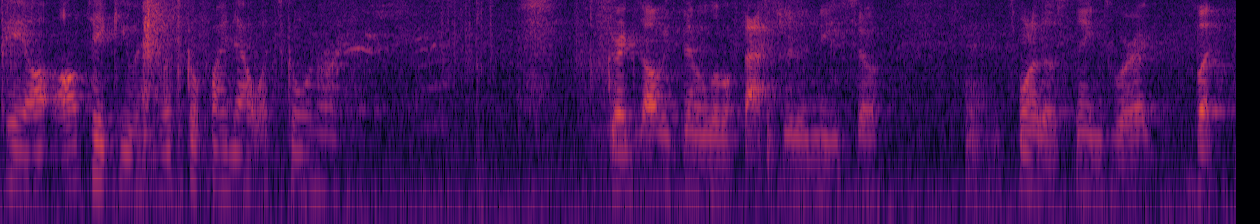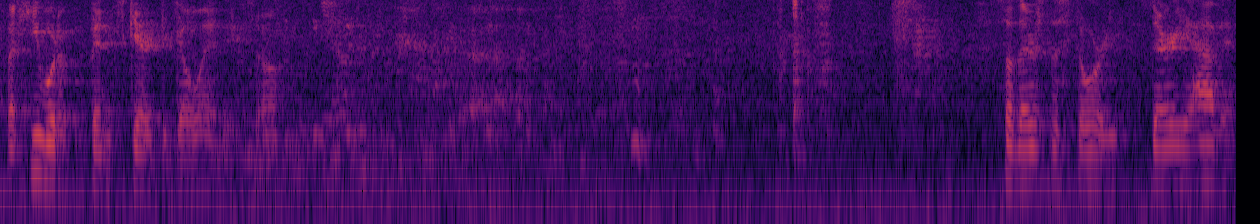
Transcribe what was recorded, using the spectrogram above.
okay, I'll, I'll take you in. Let's go find out what's going on. Greg's always been a little faster than me, so it's one of those things where I, but but he would have been scared to go in, so. So there's the story. There you have it.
